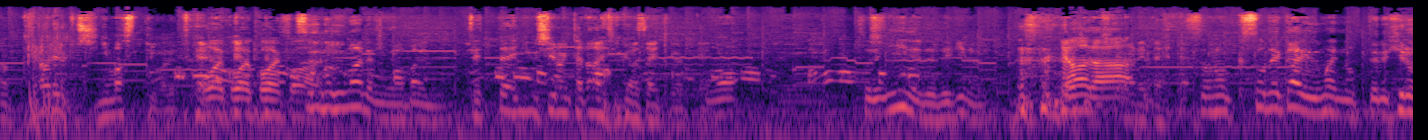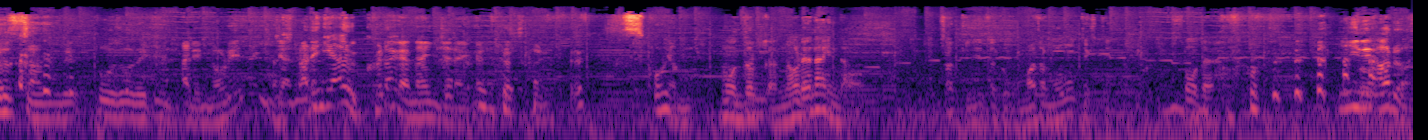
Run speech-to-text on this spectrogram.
なんか蹴られると死にますって言われて怖い怖い怖い普怖い。通の馬でもやばいね絶対に後ろに立たないでくださいって言われてそれいいねでできないやだ。そのクソでかい馬に乗ってるヒロシさんで登場できないあれ乗れないんじゃんあれに合う蔵がないんじゃないかな。すごい。もうどっか乗れないんだ。さっき出たとこまた戻ってきてんだけそうだよ。いいねあるわ。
